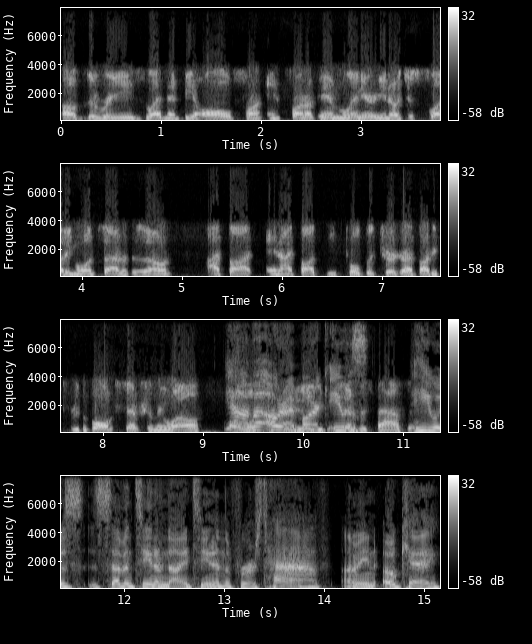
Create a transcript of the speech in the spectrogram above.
of the reads, letting it be all front in front of him, linear, you know, just flooding one side of the zone. I thought, and I thought he pulled the trigger. I thought he threw the ball exceptionally well. Yeah, but all right, Mark. He was he was 17 of 19 in the first half. I mean, okay,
